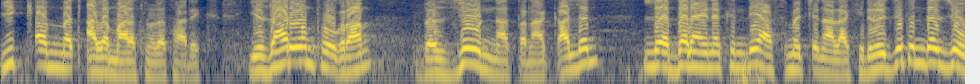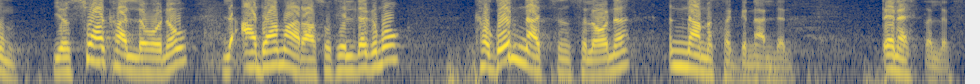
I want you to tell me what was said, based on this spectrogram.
ይቀመጣል ማለት ነው ለታሪክ። የዛሬውን ፕሮግራም በዚሁ እናጠናቃለን። ለበላይነህ ክንዴ አስመጭና ላኪ ድርጅት እንደዚሁም የእሱ አካል ለሆነው ለአዳማ ራስ ሆቴል ደግሞ ከጎናችን ስለሆነ እናመሰግናለን። ጤና ይስጥልን።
